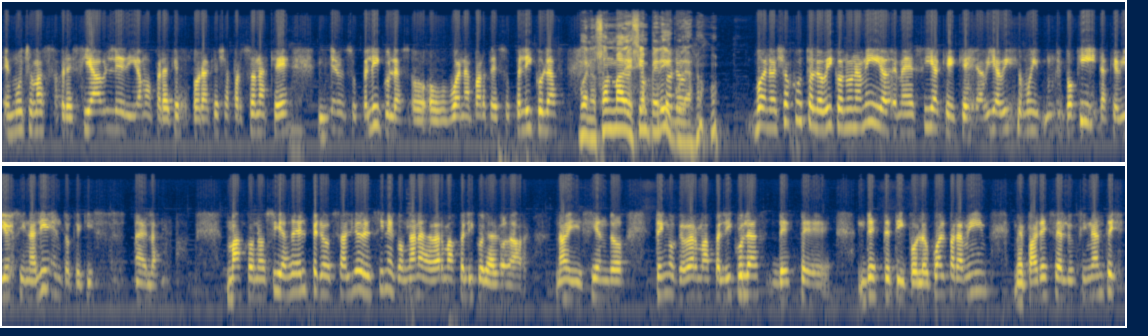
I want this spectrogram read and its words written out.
es, mucho más apreciable, digamos, para que, por aquellas personas que vieron sus películas o, buena parte de sus películas. Bueno, son más de 100 películas, ¿no? Bueno, yo justo lo vi con una amiga que me decía que, que había visto muy, muy poquitas, que vio Sin Aliento, que quizás una de las más conocidas de él, pero salió del cine con ganas de ver más películas de Godard. ¿No? y diciendo tengo que ver más películas de este de este tipo lo cual para mí me parece alucinante y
